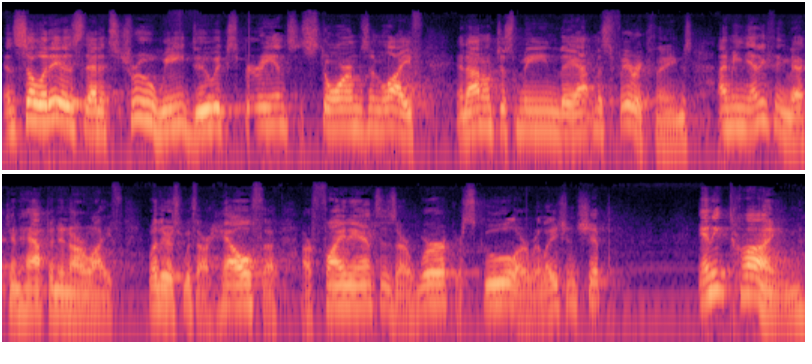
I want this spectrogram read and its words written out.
And so it is that it's true we do experience storms in life, and I don't just mean the atmospheric things, I mean anything that can happen in our life, whether it's with our health, uh, our finances, our work, our school, our relationship. Any time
